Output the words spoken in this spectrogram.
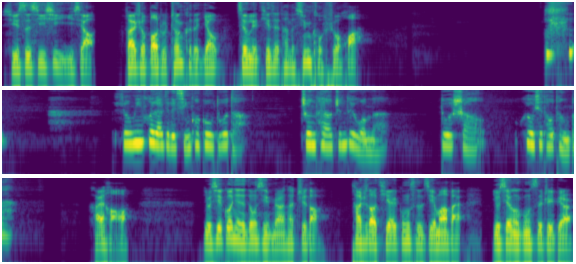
许思嘻嘻一笑，反手抱住张克的腰，将脸贴在他的胸口说话。刘明辉了解的情况够多的，正太要针对我们，多少会有些头疼吧？还好，有些关键的东西没让他知道。他知道 TI 公司的解码板由香港公司这边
